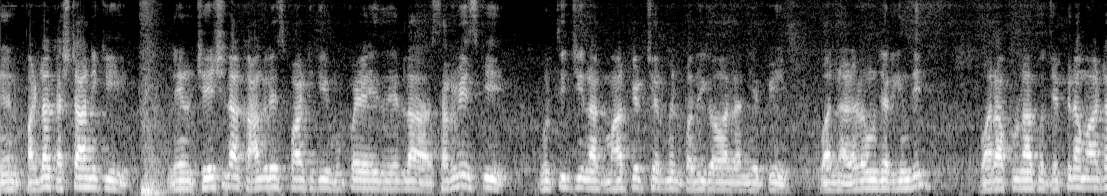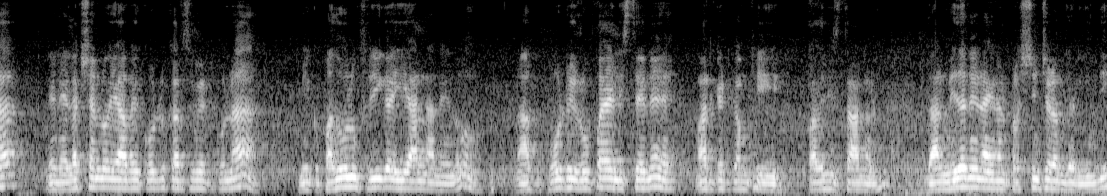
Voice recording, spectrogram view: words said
నేను పడ్డ కష్టానికి నేను చేసిన కాంగ్రెస్ పార్టీకి ముప్పై ఐదు ఏళ్ళ సర్వీస్కి గుర్తించి నాకు మార్కెట్ చైర్మన్ పదవి కావాలని చెప్పి వారిని అడగడం జరిగింది. వారు అప్పుడు నాతో చెప్పిన మాట నేను ఎలక్షన్లో యాభై కోట్లు ఖర్చు పెట్టుకున్నా మీకు పదవులు ఫ్రీగా ఇవ్వాలన్నా నేను నాకు కోటి రూపాయలు ఇస్తేనే మార్కెట్ కమిటీ పదవి ఇస్తా అన్నాడు దాని మీద నేను ఆయనను ప్రశ్నించడం జరిగింది.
